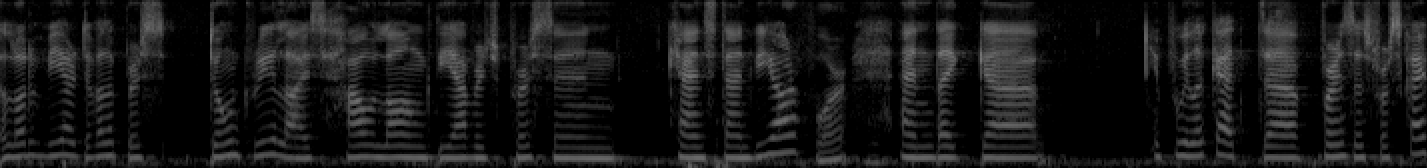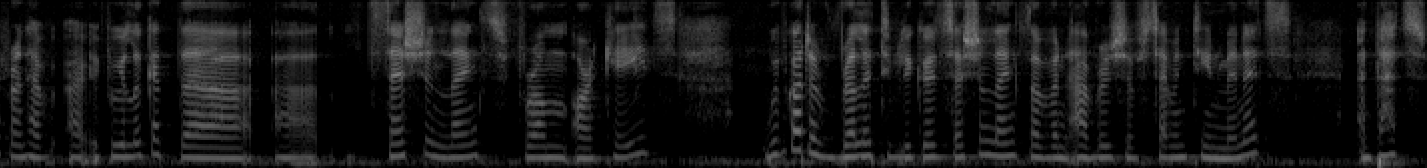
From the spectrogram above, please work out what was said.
a lot of VR developers don't realize how long the average person can stand VR for, and like. Uh, if we look at, uh, for instance, for Skyfront, have, uh, if we look at the uh, session lengths from arcades, we've got a relatively good session length of an average of 17 minutes, and that's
